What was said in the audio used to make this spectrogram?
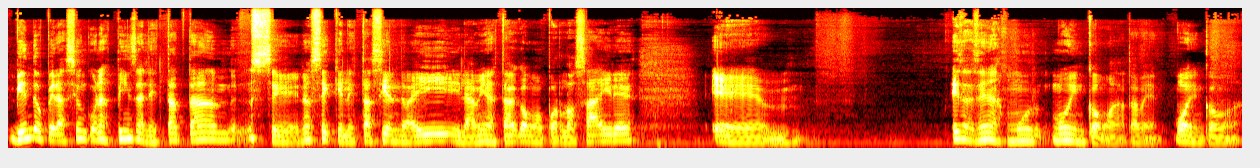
bien de operación con unas pinzas le está tan, no sé, no sé qué le está haciendo ahí y la mina está como por los aires. Eh, esa escena es muy, muy incómoda también, muy incómoda.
